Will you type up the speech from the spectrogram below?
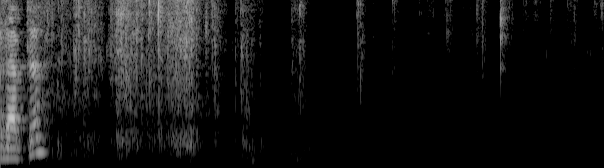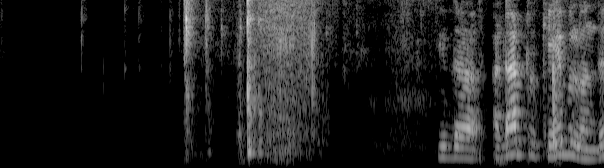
adapter இந்த அடாப்டர் கேபிள் வந்து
